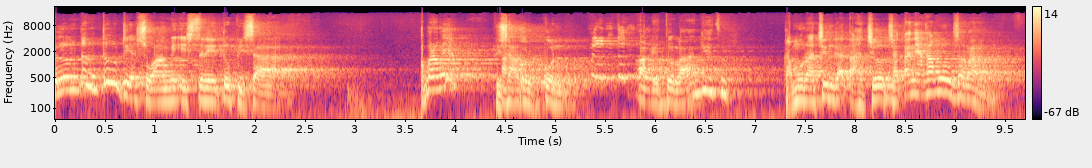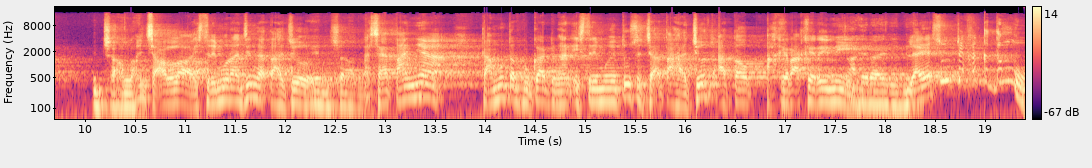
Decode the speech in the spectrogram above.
belum tentu dia suami istri itu bisa apa namanya? Bisa rukun. Ah, itu lagi tuh. Kamu rajin nggak tahajud? Saya tanya kamu sekarang. Insya Allah. Insya Allah. Istrimu rajin nggak tahajud? Insya Allah. Nah, saya tanya, kamu terbuka dengan istrimu itu sejak tahajud atau akhir-akhir ini? Akhir-akhir ini. Lah ya sudah kan ketemu.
